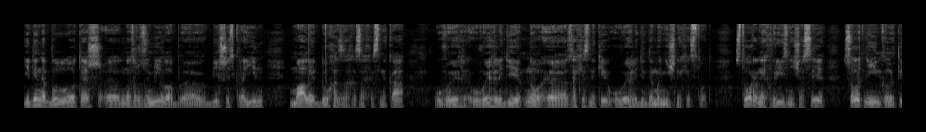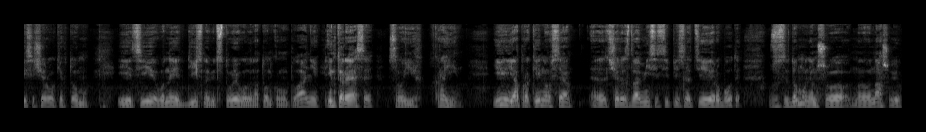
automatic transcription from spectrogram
Єдине було теж е, незрозуміло, е, більшість країн мали духа захисника у вигля- у вигляді ну, е, захисників у вигляді демонічних істот, створених в різні часи, сотні, інколи тисячі років тому. І ці вони дійсно відстоювали на тонкому плані інтереси своїх країн. І я прокинувся через два місяці після цієї роботи з усвідомленням, що е, нашою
